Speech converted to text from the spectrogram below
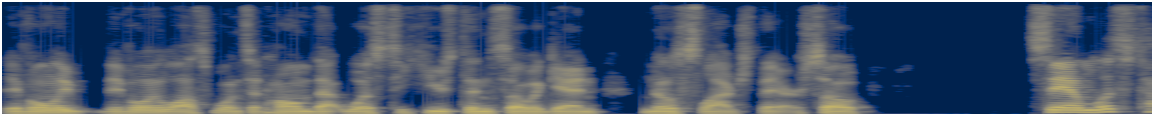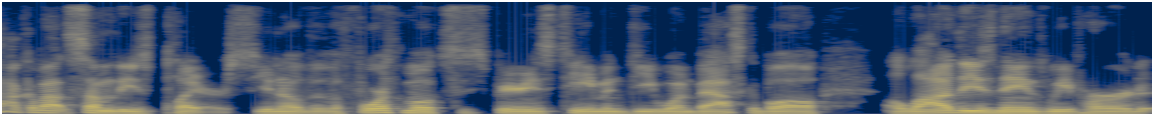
they've only they've only lost once at home. That was to Houston, so again, no slouch there. So Sam, let's talk about some of these players. You know, they're the fourth most experienced team in D1 basketball. A lot of these names we've heard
